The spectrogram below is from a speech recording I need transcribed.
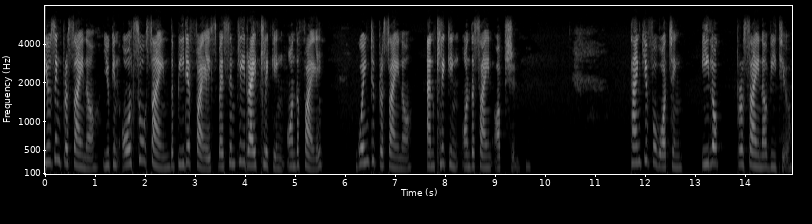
Using ProSigner, you can also sign the PDF files by simply right-clicking on the file, going to ProSigner and clicking on the Sign option. Thank you for watching eLock ProSigner video.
